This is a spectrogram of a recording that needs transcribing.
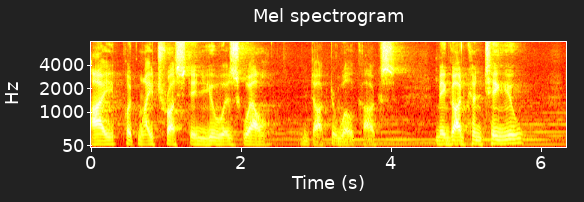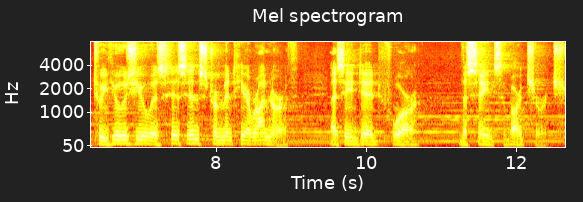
I put my trust in you as well, Dr. Willcox. May God continue to use you as his instrument here on earth, as he did for the saints of our church.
